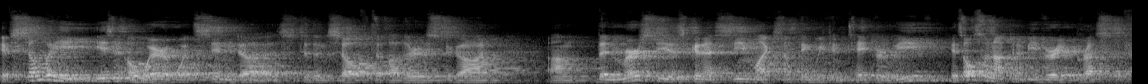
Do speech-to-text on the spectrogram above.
if somebody isn't aware of what sin does to themselves, to others, to God, um, then mercy is going to seem like something we can take or leave. It's also not going to be very impressive.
